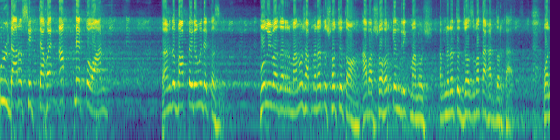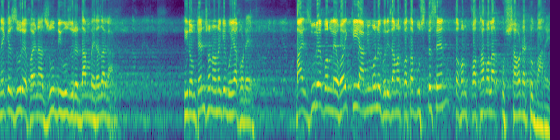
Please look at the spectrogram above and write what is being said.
উল্টা আরও হয়, আপনি কোয়ান। আমি তো বাপটা এরকমই দেখতেছি। মৌলিবাজারের মানুষ, আপনারা তো সচেতন, আবার শহর কেন্দ্রিক মানুষ, আপনারা তো জজবা থাকার দরকার। অনেকে জুরে হয় না যদি হুজুরের দাম বাইরা জাগা। এরম টেনশন অনেকে বইয়া করে ভাই জুরে বললে হয় কি, আমি মনে করি যে আমার কথা বুঝতেছেন, তখন কথা বলার উৎসাহটা একটু বাড়ে।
